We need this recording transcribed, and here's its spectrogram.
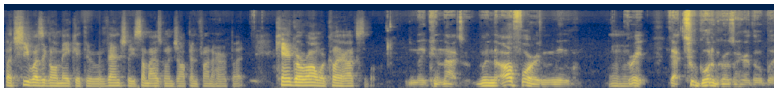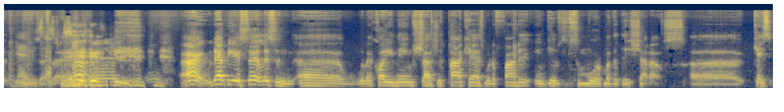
but she wasn't going to make it through. Eventually, somebody was going to jump in front of her, but can't go wrong with Claire Huxtable. They cannot. I mean, all four. I mean, Mhm. great. Got two golden girls in here though, but Yeah, that's- that's that's- what's up. Mhm. All right. With that being said, listen, uh, when I call your name, shout your podcast with a founder and give some more Mother Day shout outs. Uh, Kasey.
